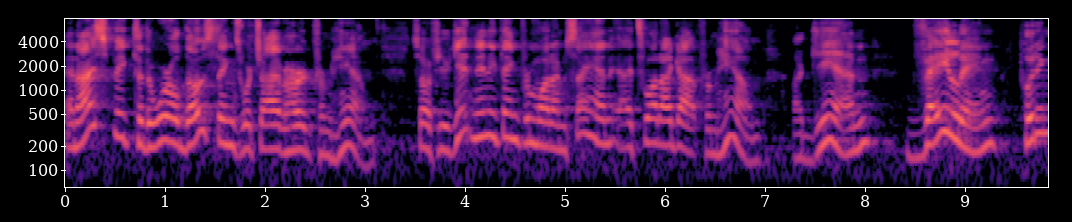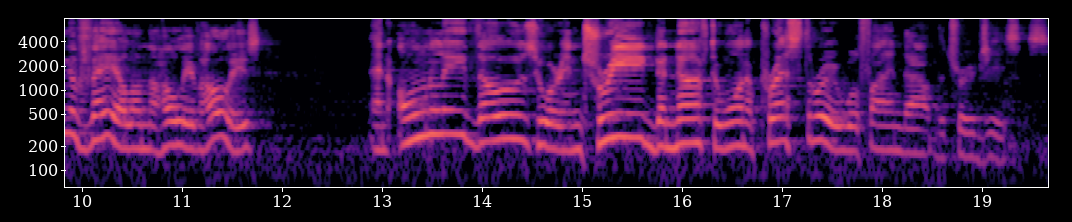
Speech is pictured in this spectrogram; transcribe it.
and I speak to the world those things which I have heard from him. So if you're getting anything from what I'm saying, it's what I got from him. Again, veiling, putting a veil on the Holy of Holies, and only those who are intrigued enough to want to press through will find out the true Jesus.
